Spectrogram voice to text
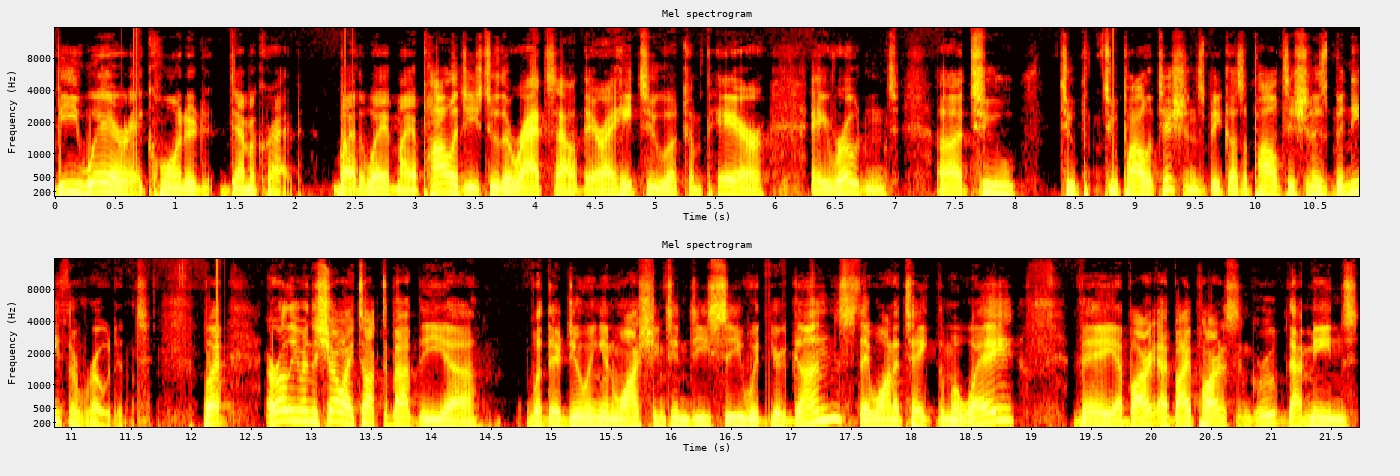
Beware a cornered Democrat. By the way, my apologies to the rats out there. I hate to uh, compare a rodent uh, to to to politicians because a politician is beneath a rodent. But earlier in the show, I talked about the uh, what they're doing in Washington D.C. with your guns. They want to take them away. They a, bar, a bipartisan group that means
